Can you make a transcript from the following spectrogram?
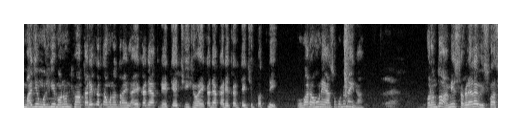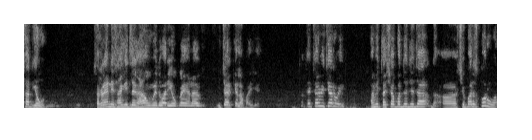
माझी मुलगी म्हणून किंवा कार्यकर्ता म्हणून राहील एखाद्या नेत्याची किंवा एखाद्या कार्यकर्त्याची पत्नी उभा राहू नये असं कुठं नाही ना. परंतु आम्ही सगळ्याला विश्वासात घेऊन सगळ्यांनी सांगितलं की हा उमेदवार योग्य आहे, यांना विचार केला पाहिजे. तर त्याच्यावर विचार होईल. आम्ही तशा पद्धतीचा शिफारस करू वर.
